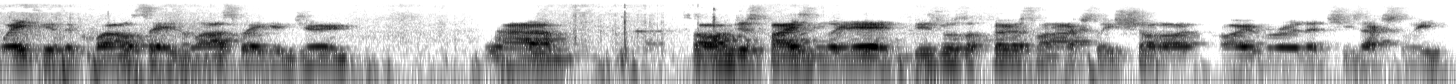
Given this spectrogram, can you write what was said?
week of the quail season, last week of June. Um, so I'm just basically there. Yeah, this was the first one I actually shot over her that she's actually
